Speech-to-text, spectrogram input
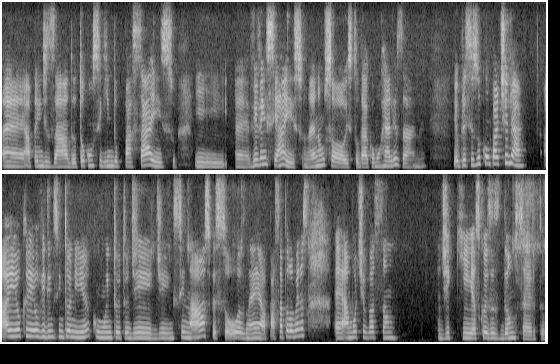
é, aprendizado, eu estou conseguindo passar isso e é, vivenciar isso, né? Não só estudar, como realizar, né? Eu preciso compartilhar. Aí eu criei o Vida em Sintonia com o intuito de, de ensinar as pessoas, né, a passar pelo menos é, a motivação de que as coisas dão certo,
